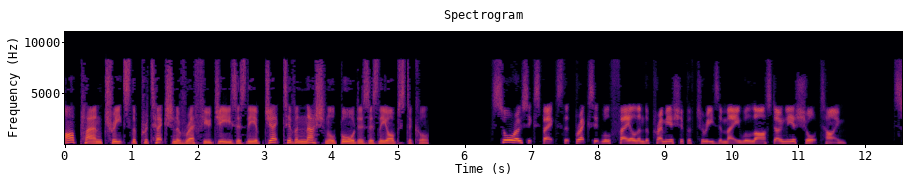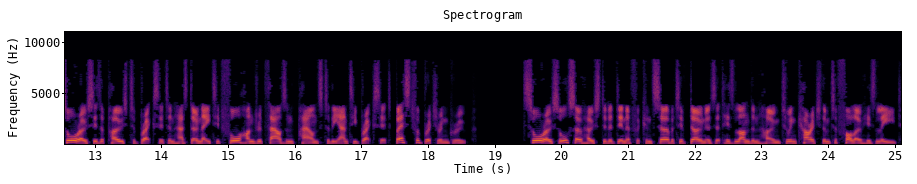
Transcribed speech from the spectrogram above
Our plan treats the protection of refugees as the objective and national borders as the obstacle. Soros expects that Brexit will fail and the premiership of Theresa May will last only a short time. Soros is opposed to Brexit and has donated £400,000 to the anti-Brexit, Best for Britain group. Soros also hosted a dinner for conservative donors at his London home to encourage them to follow his lead.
